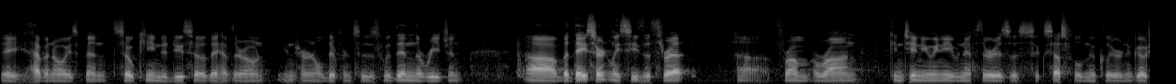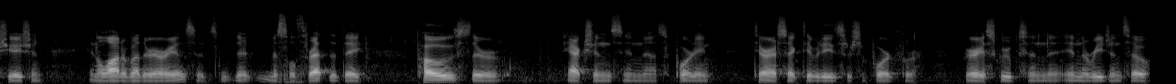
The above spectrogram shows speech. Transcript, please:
They haven't always been so keen to do so. They have their own internal differences within the region, uh, but they certainly see the threat uh, from Iran continuing, even if there is a successful nuclear negotiation in a lot of other areas. It's the missile threat that they pose, their actions in uh, supporting terrorist activities or support for various groups in the, in the region. So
